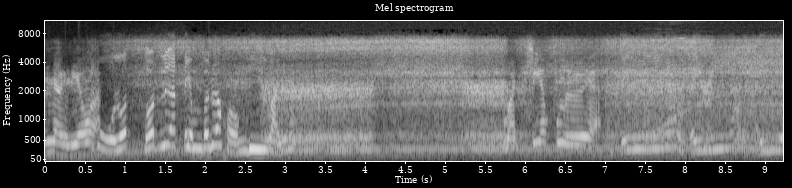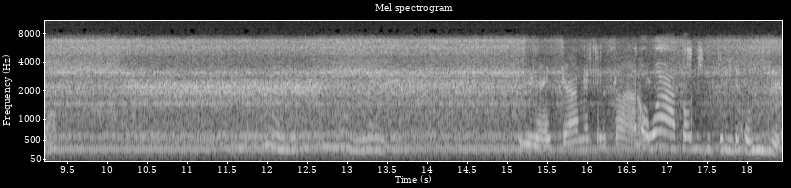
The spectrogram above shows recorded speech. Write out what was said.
นอย่างเดียวโอ้อะ โหรถรถเลือดเต็มไปด้วยของดีว่ะอายุหวัดเชียบกูเลยอะไอ้เนี่ยไอ้เนี่ยไอ้ยะอยู่ไหนจ้าไม่เห็นสาเขาบวอกว่าตอนดึกๆจะมีแต่คนโหด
